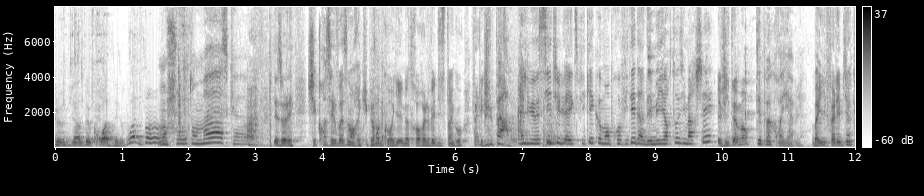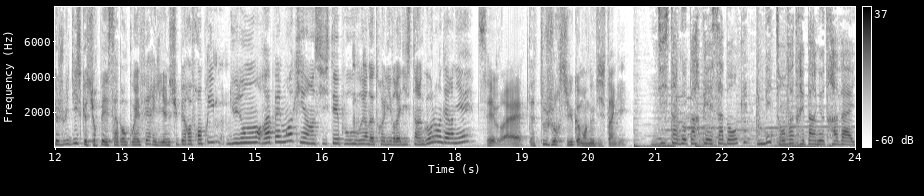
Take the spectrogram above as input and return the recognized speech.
Je viens de croiser le voisin. Mon chou, ton masque. Ah, désolé, j'ai croisé le voisin en récupérant le courrier et notre relevé distinguo. Fallait que je lui parle. À lui aussi, tu lui as expliqué comment profiter d'un des meilleurs taux du marché? Évidemment. T'es pas croyable. Bah, il fallait bien que je lui dise que sur psabank.fr, il y a une super offre en prime. Dis donc, rappelle-moi qui a insisté pour ouvrir notre livret distingo l'an dernier C'est vrai, t'as toujours su comment nous distinguer. Distingo par PSA Bank, mettons votre épargne au travail.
